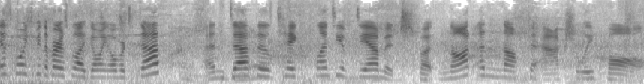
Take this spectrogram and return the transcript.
is going to be the first blood going over to Death, and Death will take plenty of damage, but not enough to actually fall.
